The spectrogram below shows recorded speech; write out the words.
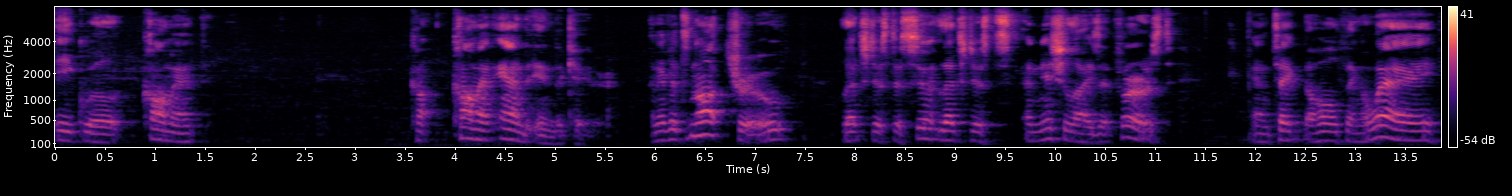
equal comment co comment and indicator. And if it's not true, let's just assume let's just initialize it first and take the whole thing away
